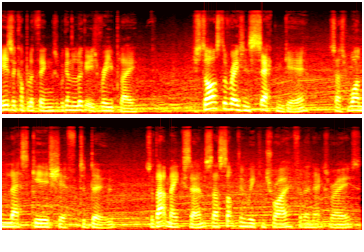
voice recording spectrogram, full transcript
Here's a couple of things. We're going to look at his replay. He starts the race in second gear, so that's one less gear shift to do. So that makes sense. That's something we can try for the next race.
